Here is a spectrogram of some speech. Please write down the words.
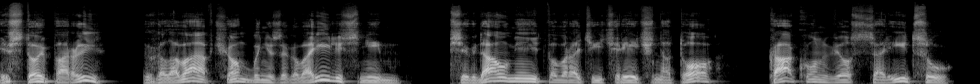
И с той поры Голова, в чем бы ни заговорили с ним, всегда умеет поворотить речь на то, как он вез царицу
